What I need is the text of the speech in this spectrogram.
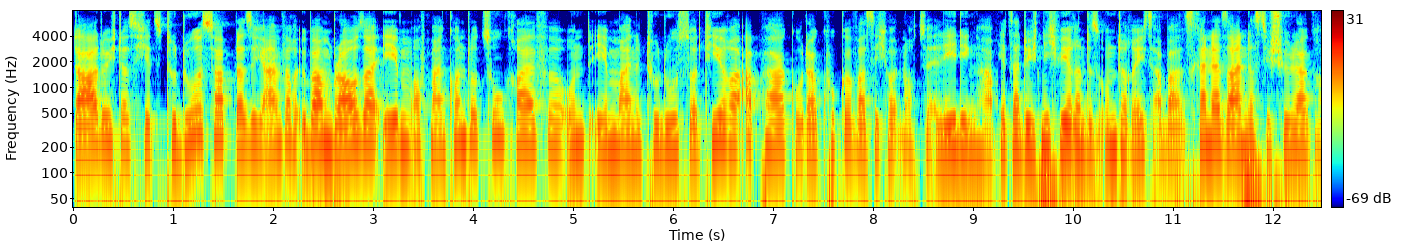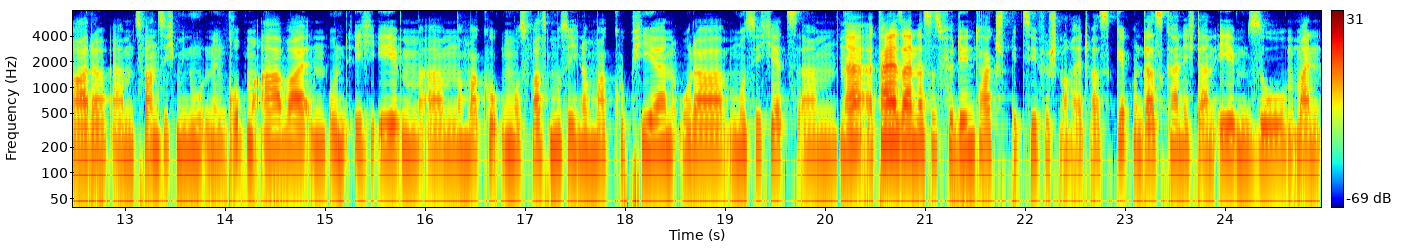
dadurch, dass ich jetzt To-Dos habe, dass ich einfach über den Browser eben auf mein Konto zugreife und eben meine To-Dos sortiere, abhake oder gucke, was ich heute noch zu erledigen habe. Jetzt natürlich nicht während des Unterrichts, aber es kann ja sein, dass die Schüler gerade ähm, 20 Minuten in Gruppen arbeiten und ich eben ähm, nochmal gucken muss, was muss ich nochmal kopieren oder muss ich jetzt, ähm, ne? kann ja sein, dass es für den Tag spezifisch noch noch etwas gibt. Und das kann ich dann eben so man,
